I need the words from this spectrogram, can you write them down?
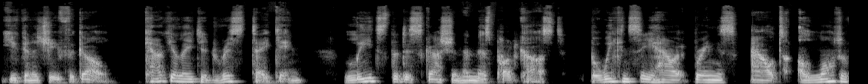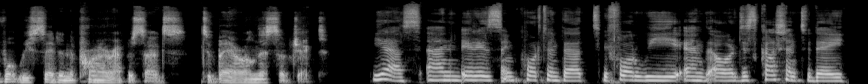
you can achieve the goal. Calculated risk taking leads the discussion in this podcast, but we can see how it brings out a lot of what we said in the prior episodes to bear on this subject. Yes. And it is important that before we end our discussion today,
